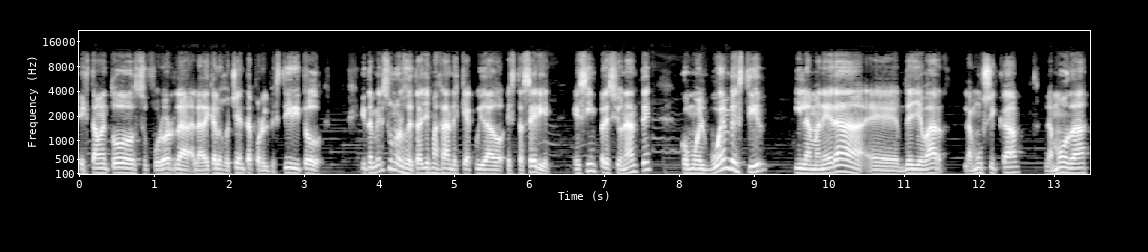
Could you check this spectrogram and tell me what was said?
estaba en todo su furor la, década de los 80 por el vestir y todo. Y también es uno de los detalles más grandes que ha cuidado esta serie. Es impresionante como el buen vestir y la manera eh, de llevar la música, la moda,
